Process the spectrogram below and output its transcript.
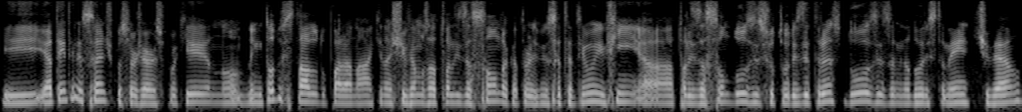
E é até interessante, professor Gerson, porque no, em todo o estado do Paraná que nós tivemos a atualização da 14.071, enfim, a atualização dos instrutores de trânsito, dos examinadores também tiveram.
